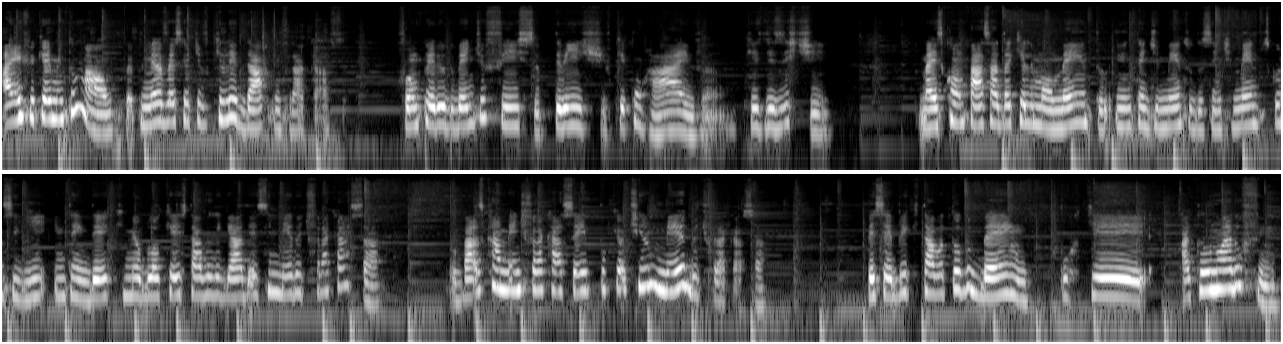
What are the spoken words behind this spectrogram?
Aí fiquei muito mal. Foi a primeira vez que eu tive que lidar com fracasso. Foi um período bem difícil, triste, fiquei com raiva, quis desistir. Mas com o passar daquele momento e o entendimento dos sentimentos, consegui entender que meu bloqueio estava ligado a esse medo de fracassar. Eu basicamente fracassei porque eu tinha medo de fracassar. Percebi que estava tudo bem, porque aquilo não era o fim.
